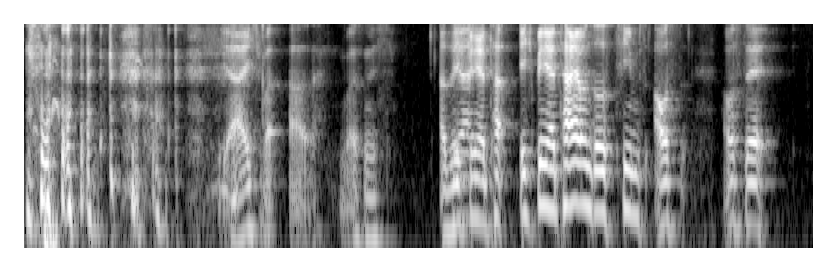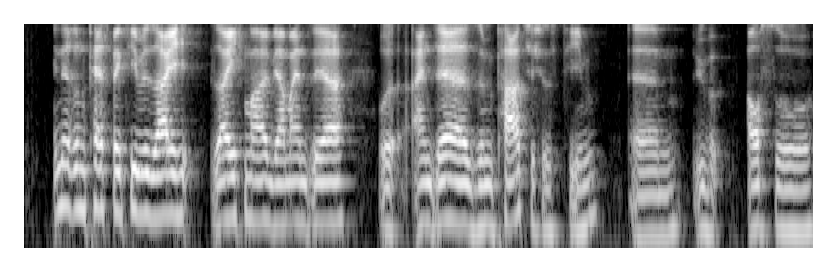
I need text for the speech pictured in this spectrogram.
ja, ich äh, weiß nicht. Also ich, ja. Bin ja, ich bin ja Teil unseres Teams aus, aus der inneren Perspektive, sage ich, sag ich mal, wir haben ein sehr, ein sehr sympathisches Team. Ähm, über, auch so,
